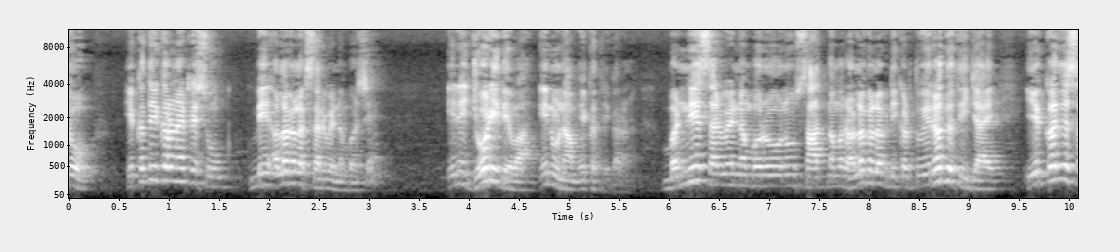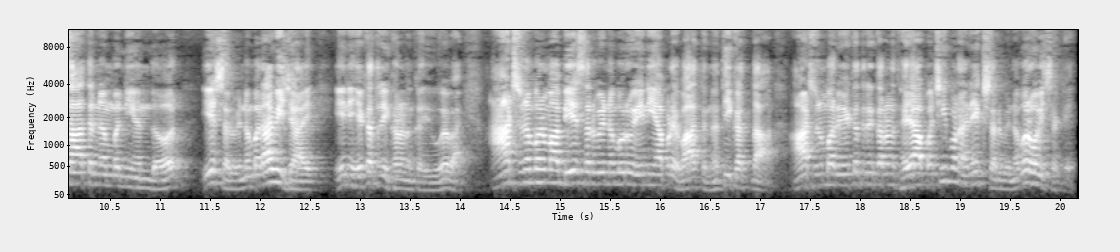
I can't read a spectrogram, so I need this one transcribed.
તો એકત્રીકરણ એટલે શું? બે અલગ અલગ સર્વે નંબર છે. એને જોડી દેવા. એનું નામ એકત્રીકરણ. બંને સર્વે નંબરોનું સાત નંબર અલગ અલગ નીકળતું એ રદ થઈ જાય. એક જ સાત નંબરની અંદર એ સર્વે નંબર આવી જાય. એને એકત્રીકરણ કહ્યું કહેવાય આઠ નંબરમાં બે સર્વે નંબરો એની આપણે વાત નથી કરતા. આઠ નંબર એકત્રીકરણ થયા પછી પણ અનેક સર્વે નંબર હોઈ શકે.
